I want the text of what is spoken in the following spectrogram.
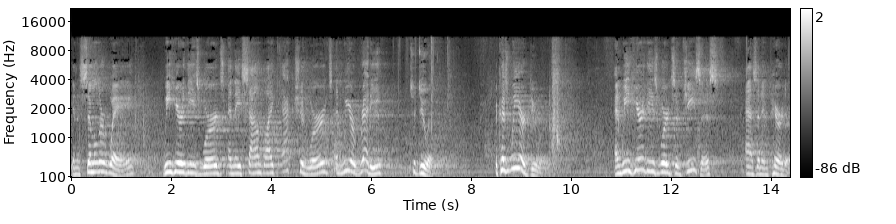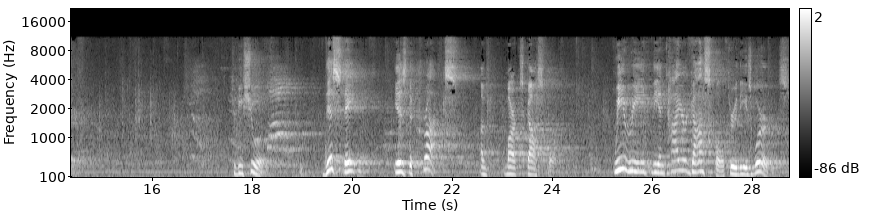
In a similar way, we hear these words and they sound like action words, and we are ready to do it. Because we are doers. And we hear these words of Jesus as an imperative. To be sure, this statement is the crux of Mark's gospel. We read the entire gospel through these words.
